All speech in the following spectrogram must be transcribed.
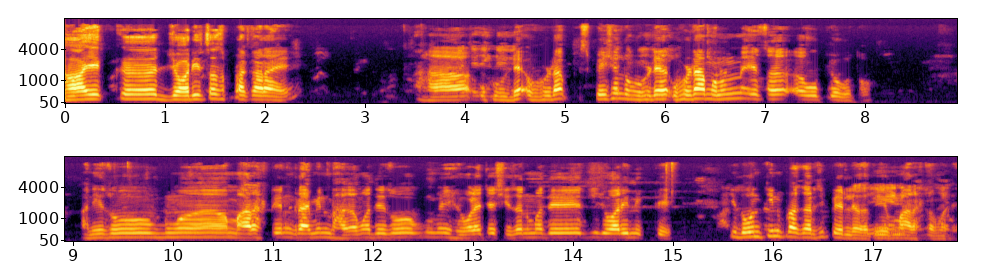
हा एक ज्वारीचाच प्रकार आहे. हा हुरड्या हुरडा स्पेशल हुरड्या हुरडा म्हणून याचा उपयोग होतो. आणि जो महाराष्ट्रीयन ग्रामीण भागामध्ये जो म, हिवाळ्याच्या सीझनमध्ये जी ज्वारी निघते ती दोन तीन प्रकारची पेरल्या जाते महाराष्ट्रामध्ये.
